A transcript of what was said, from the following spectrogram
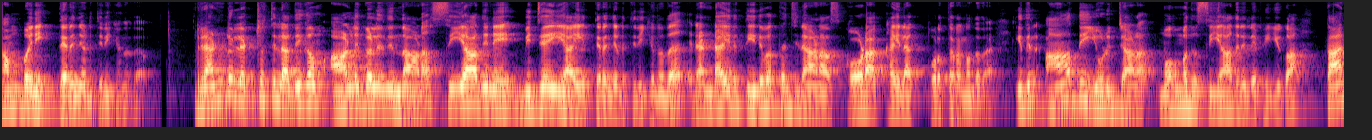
കമ്പനി തിരഞ്ഞെടുത്തിരിക്കുന്നത്. രണ്ടു ലക്ഷത്തിലധികം ആളുകളിൽ നിന്നാണ് സിയാദിനെ വിജയിയായി തിരഞ്ഞെടുത്തിരിക്കുന്നത്. രണ്ടായിരത്തി ഇരുപത്തഞ്ചിലാണ് സ്കോഡ കൈലാക് പുറത്തിറങ്ങുന്നത്. ഇതിൽ ആദ്യ യൂണിറ്റാണ് മുഹമ്മദ് സിയാദിന് ലഭിക്കുക. താൻ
